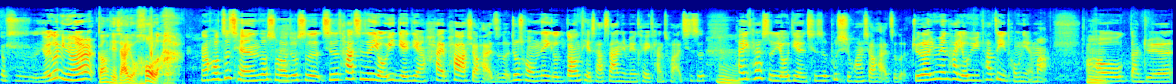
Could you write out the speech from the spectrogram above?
就是有一个女儿。钢铁侠有后了。然后之前的时候，就是其实他其实有一点点害怕小孩子的，就从那个钢铁侠三里面可以看出来，其实，嗯，他一开始有点其实不喜欢小孩子的，觉得因为他由于他自己童年嘛，然后感觉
